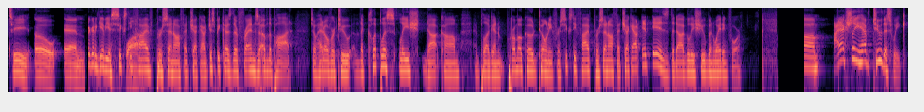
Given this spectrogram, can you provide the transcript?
T O N. they're going to give you 65% off at checkout just because they're friends of the pod. So head over to thecliplessleash.com and plug in promo code Tony for 65% off at checkout. It is the dog leash you've been waiting for. Um, I actually have two this week.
